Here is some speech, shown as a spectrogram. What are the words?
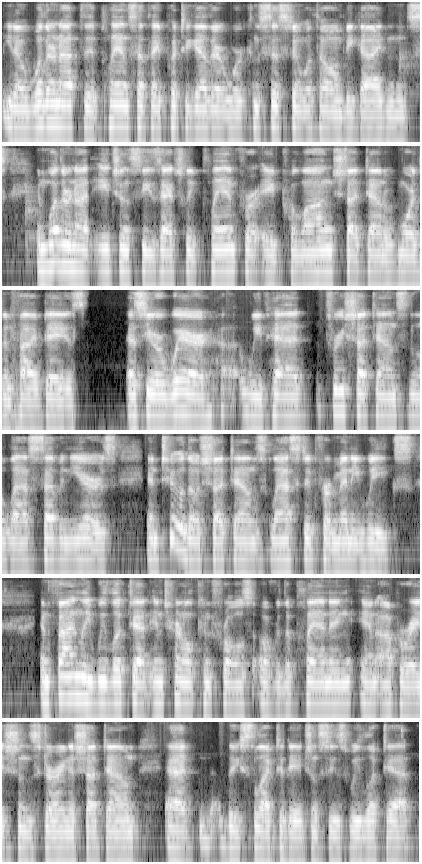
you know whether or not the plans that they put together were consistent with OMB guidance, and whether or not agencies actually plan for a prolonged shutdown of more than five days. As you're aware, uh, we've had three shutdowns in the last seven years, and two of those shutdowns lasted for many weeks. And finally, we looked at internal controls over the planning and operations during a shutdown at the selected agencies we looked at.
